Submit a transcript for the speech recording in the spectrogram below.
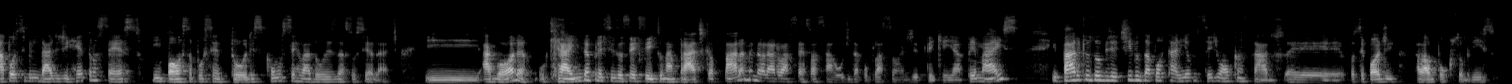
a possibilidade de retrocesso imposta por setores conservadores da sociedade. E agora, o que ainda precisa ser feito na prática para melhorar o acesso à saúde da população LGBTQIAP+, e para que os objetivos da portaria sejam alcançados. É, você pode falar um pouco sobre isso?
